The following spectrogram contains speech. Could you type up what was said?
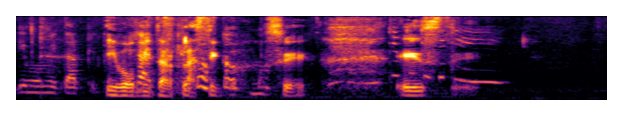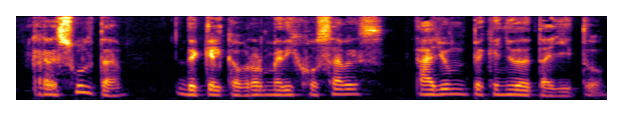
Y vomitar Y vomitar plástico, sí. Este, resulta de que el cabrón me dijo, ¿sabes? Hay un pequeño detallito.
